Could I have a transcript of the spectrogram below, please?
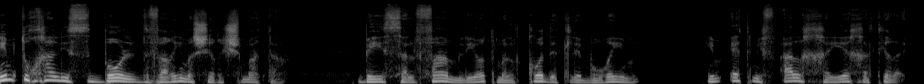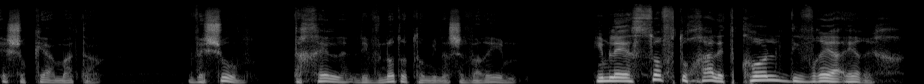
אם תוכל לסבול דברים אשר השמעת, בהיסלפם להיות מלכודת לבורים, אם את מפעל חייך תראה שוקע מטה, ושוב תחל לבנות אותו מן השברים, אם לאסוף תוכל את כל דברי הערך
